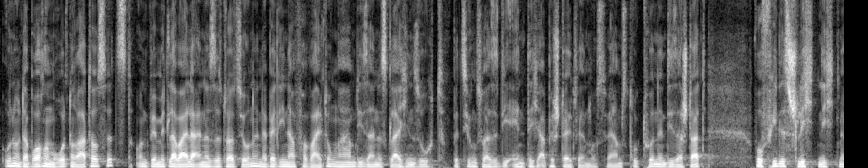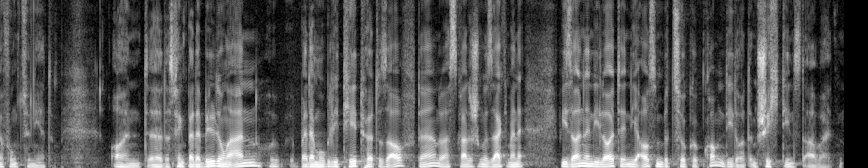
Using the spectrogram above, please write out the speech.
ununterbrochen im Roten Rathaus sitzt und wir mittlerweile eine Situation in der Berliner Verwaltung haben, die seinesgleichen sucht, beziehungsweise die endlich abgestellt werden muss. Wir haben Strukturen in dieser Stadt, wo vieles schlicht nicht mehr funktioniert. Und äh, das fängt bei der Bildung an, bei der Mobilität hört es auf. Ja? Du hast gerade schon gesagt, ich meine, wie sollen denn die Leute in die Außenbezirke kommen, die dort im Schichtdienst arbeiten?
